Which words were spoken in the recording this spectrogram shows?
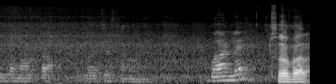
ఇట్లా మొత్తం ఇట్లా వచ్చేస్తాను. బాగుండే సూపర్.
